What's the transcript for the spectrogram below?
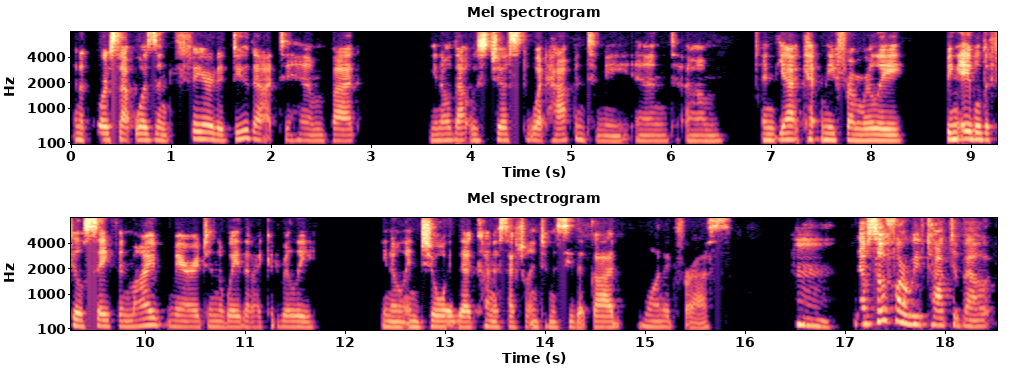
and of course that wasn't fair to do that to him, but you know that was just what happened to me, and um, and yeah, it kept me from really being able to feel safe in my marriage in the way that I could really, you know, enjoy the kind of sexual intimacy that God wanted for us. Hmm. Now, so far we've talked about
